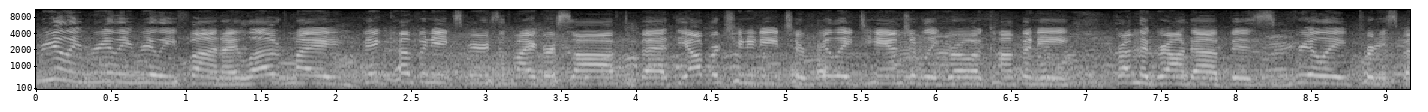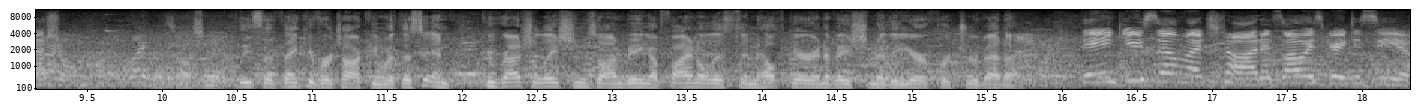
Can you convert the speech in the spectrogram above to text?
really, really, really fun. I loved my big company experience with Microsoft, but the opportunity to really tangibly grow a company from the ground up is really pretty special. That's awesome. Lisa, thank you for talking with us, and congratulations on being a finalist in Healthcare Innovation of the Year for Truveta. Thank you so much, Todd. It's always great to see you.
